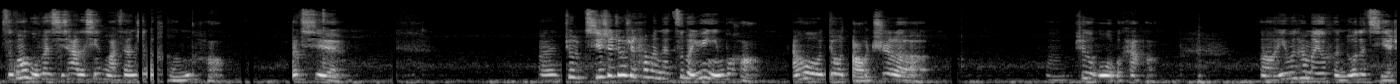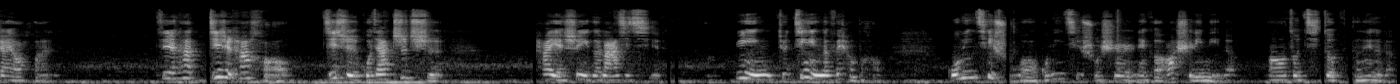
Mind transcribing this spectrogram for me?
紫光股份旗下的新华三真的很好，而且。嗯，就其实就是他们的资本运营不好，然后就导致了，嗯，这个股我不看好，嗯，因为他们有很多的企业债要还，即使它即使它好，即使国家支持，它也是一个垃圾企业，运营就经营的非常不好。国民技术哦，国民技术是那个二十厘米的，然后做做做那个的，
